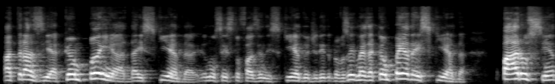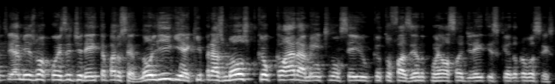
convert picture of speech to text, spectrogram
a trazer a campanha da esquerda, eu não sei se estou fazendo esquerda ou direita para vocês, mas a campanha da esquerda para o centro e a mesma coisa direita para o centro. Não liguem aqui para as mãos, porque eu claramente não sei o que eu estou fazendo com relação à direita e esquerda para vocês.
